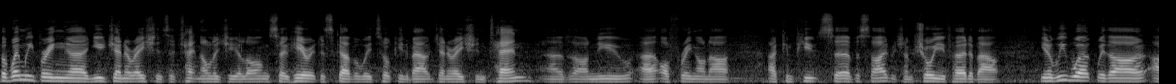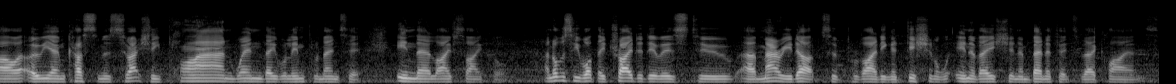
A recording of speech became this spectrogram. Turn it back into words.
But when we bring uh, new generations of technology along, so here at Discover we're talking about generation 10 of our new uh, offering on our, our compute server side, which I'm sure you've heard about, you know, we work with our, our OEM customers to actually plan when they will implement it in their life cycle. And obviously what they try to do is to uh, marry it up to providing additional innovation and benefit to their clients.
